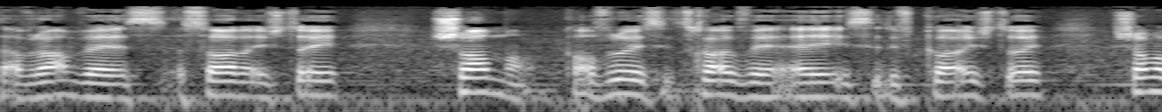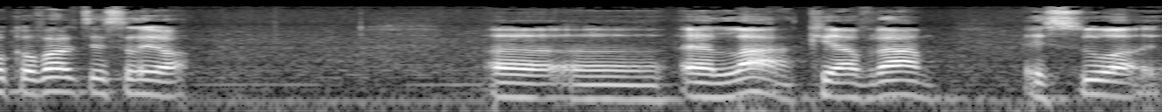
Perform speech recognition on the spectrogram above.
Avram ve Sora, isto é, Shlomo kovru es Yitzchak e es Rivka isto Shlomo kovar es Leó. É lá que Avram e sua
